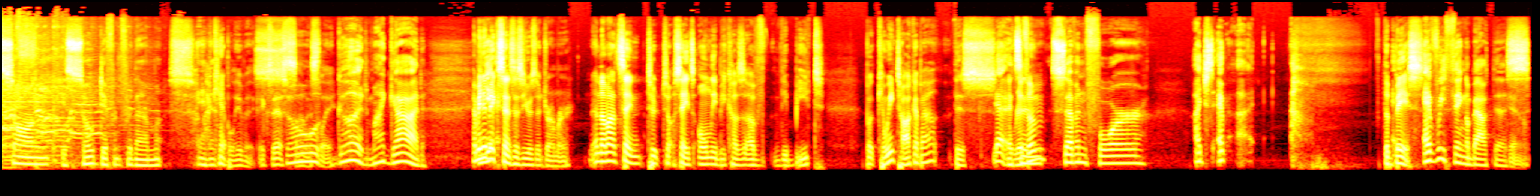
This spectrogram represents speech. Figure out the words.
This song is so different for them. and I can't believe it exists. so honestly, good. My God. I mean, it Yeah. makes sense as you as a drummer, and I'm not saying to, to say it's only because of the beat, but can we talk about this Yeah, it's rhythm, seven four. I just ev- I- the bass? everything about this.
